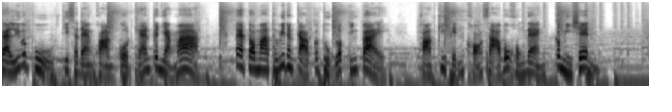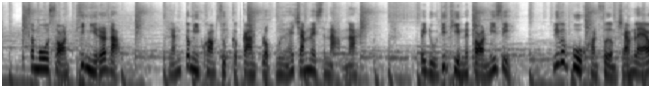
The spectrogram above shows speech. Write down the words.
ฟนๆลิเวอร์พูลที่แสดงความโกรธแค้นเป็นอย่างมาก แต่ต่อมาทวิตดังกล่าวก็ถูกลบทิ้งไป ความคิดเห็นของสาวกหงแดงก็มีเช่น สโมสรที่มีระดับ งั้นก็มีความสุขกับการปรบมือให้แชมป์ในสนามนะ ไปดูที่ทีมในตอนนี้สิลิเวอร์พูลคอนเฟิร์มแชมป์แล้ว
